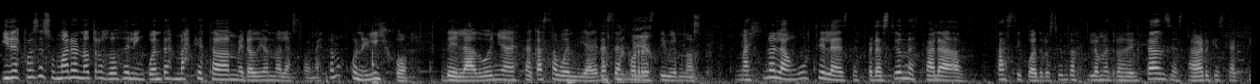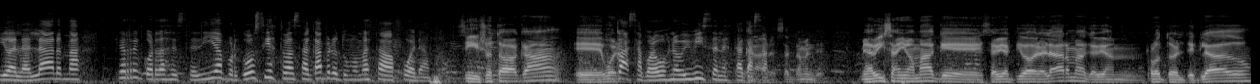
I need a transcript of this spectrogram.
Y después se sumaron otros dos delincuentes más que estaban merodeando la zona. Estamos con el hijo de la dueña de esta casa. Buen día, gracias por recibirnos. Imagino la angustia y la desesperación de estar a casi 400 kilómetros de distancia, saber que se activa la alarma. ¿Qué recordás de ese día? Porque vos sí estabas acá, pero tu mamá estaba afuera. Sí, yo estaba acá. Eh, tu casa, porque vos no vivís en esta casa. Claro, exactamente. Me avisa mi mamá que se había activado la alarma, que habían roto el teclado,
